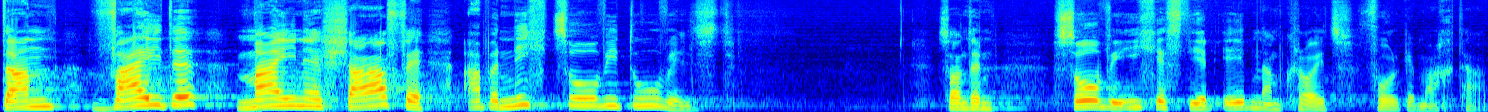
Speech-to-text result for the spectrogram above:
Dann weide meine Schafe, aber nicht so, wie du willst, sondern so, wie ich es dir eben am Kreuz vorgemacht habe.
